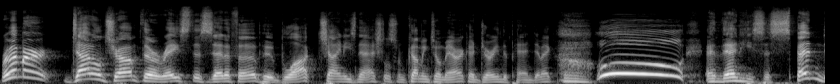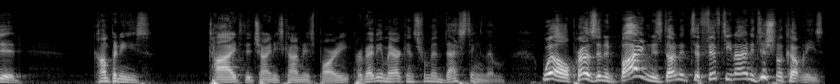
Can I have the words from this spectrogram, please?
Remember Donald Trump, the racist xenophobe who blocked Chinese nationals from coming to America during the pandemic? Ooh! And then he suspended companies tied to the Chinese Communist Party, preventing Americans from investing in them. Well, President Biden has done it to 59 additional companies,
